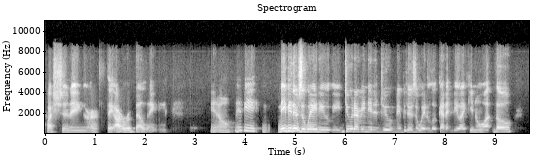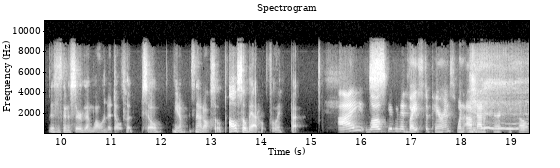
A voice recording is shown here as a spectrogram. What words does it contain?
questioning, or if they are rebelling, you know maybe maybe there's a way to do whatever you need to do. Maybe there's a way to look at it and be like you know what though? This is going to serve them well in adulthood. So you know it's not also also bad hopefully but i love giving advice to parents when i'm not a parent myself.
